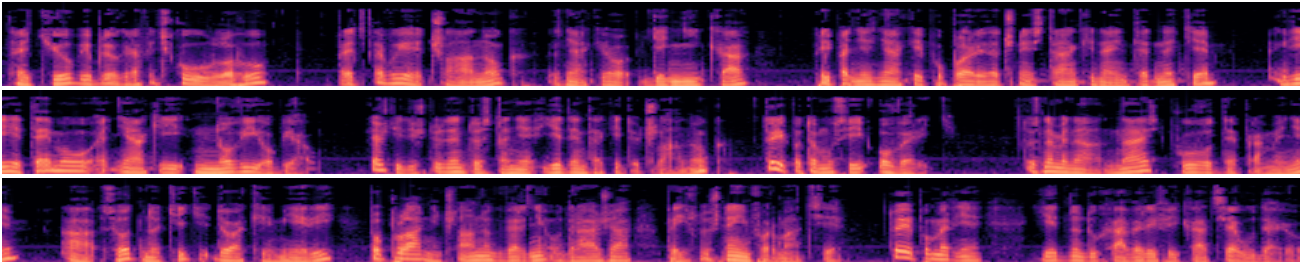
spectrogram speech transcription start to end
Tretiu bibliografickú úlohu predstavuje článok z nejakého denníka, prípadne z nejakej popularizačnej stránky na internete, kde je témou nejaký nový objav. Každý študent dostane jeden takýto článok, ktorý potom musí overiť. To znamená nájsť pôvodné pramene a zhodnotiť, do akej miery populárny článok verne odráža príslušné informácie. To je pomerne jednoduchá verifikácia údajov.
